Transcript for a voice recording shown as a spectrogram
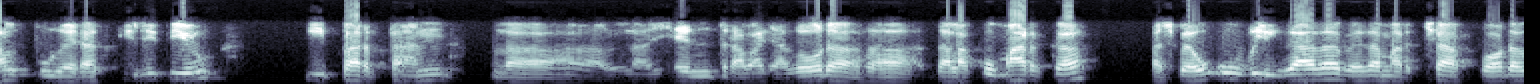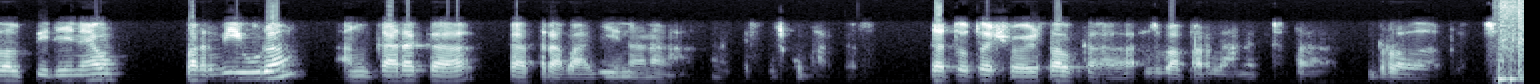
alt poder adquisitiu i, per tant, la, la gent treballadora de, de la comarca es veu obligada a haver de marxar fora del Pirineu per viure, encara que, que treballin en. De tot això és del que es va parlar en aquesta roda de premsa.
